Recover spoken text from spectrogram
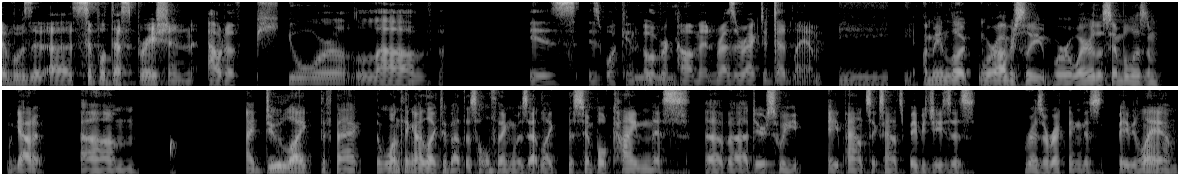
what was it? Uh, simple desperation out of pure love is is what can overcome and resurrect a dead lamb. I mean, look, we're obviously we're aware of the symbolism. We got it. Um, I do like the fact. The one thing I liked about this whole thing was that like the simple kindness of uh, dear sweet eight pound six ounce baby Jesus resurrecting this baby lamb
